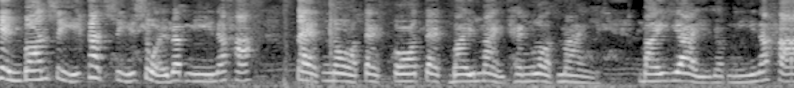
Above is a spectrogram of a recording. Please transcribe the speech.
เห็นบอลสีกัดสีสวยแบบนี้นะคะ แตกหน่อแตกกอแตกใบใหม่แทงหลอดใหม่ ใบใหญ่แบบนี้นะคะ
